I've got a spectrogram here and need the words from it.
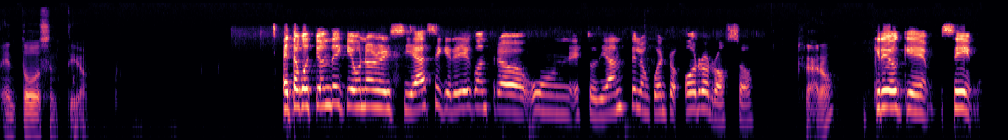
en todo sentido. Esta cuestión de que una universidad se querelle contra un estudiante lo encuentro horroroso. Claro. Creo que sí,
